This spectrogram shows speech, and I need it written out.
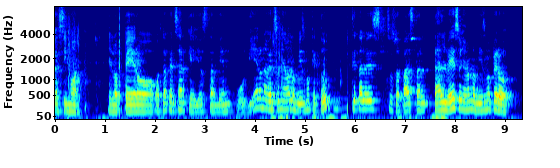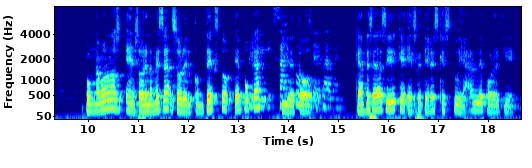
"Eh, Simón. Pero ponte a pensar que ellos también pudieron haber soñado lo mismo que tú, que tal vez sus papás tal, tal vez soñaron lo mismo, pero pongámonos en- sobre la mesa, sobre el contexto, época Sí, y de exacto, todo. Totalmente. Que antes era así de que es que tienes que estudiarle por el que,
